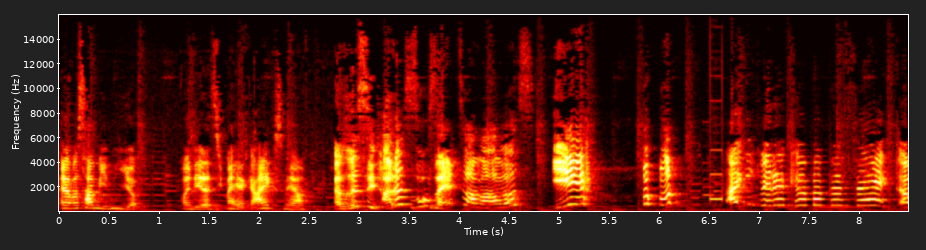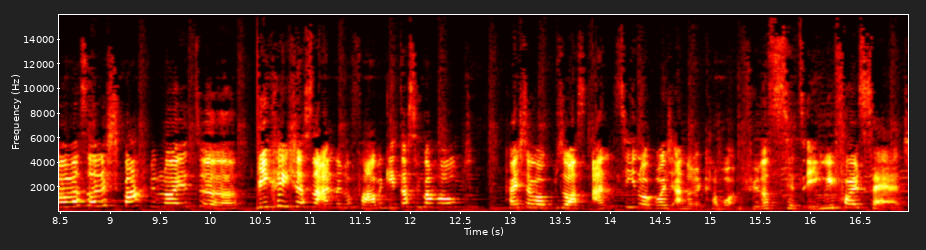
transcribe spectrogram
Äh, was haben wir denn hier? Oh nee, da sieht man ja gar nichts mehr. Also es sieht alles so seltsam aus. Ew. Körper perfekt. Aber was soll ich machen, Leute? Wie kriege ich das eine andere Farbe? Geht das überhaupt? Kann ich da überhaupt sowas anziehen oder brauche ich andere Klamotten für? Das ist jetzt irgendwie voll sad.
